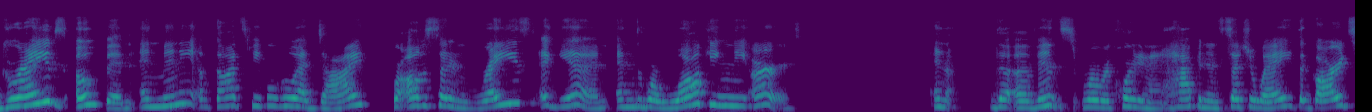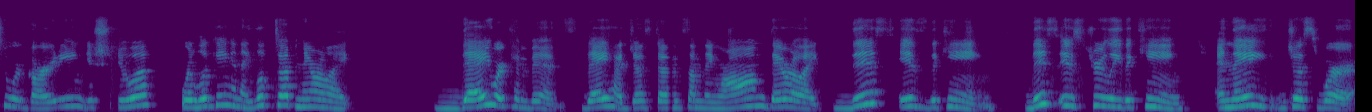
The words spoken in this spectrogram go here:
graves open, and many of God's people who had died were all of a sudden raised again and were walking the earth. And the events were recorded, and it happened in such a way. The guards who were guarding Yeshua were looking and they looked up and they were like, they were convinced they had just done something wrong. They were like, this is the king. This is truly the king and they just were.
